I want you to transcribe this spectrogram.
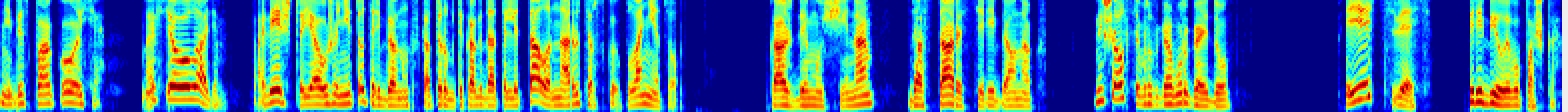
«Не беспокойся, мы все уладим. Поверь, что я уже не тот ребенок, с которым ты когда-то летала на рыцарскую планету». «Каждый мужчина до старости ребенок. Мешался в разговор Гайдо. «Есть связь?» — перебил его Пашка.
